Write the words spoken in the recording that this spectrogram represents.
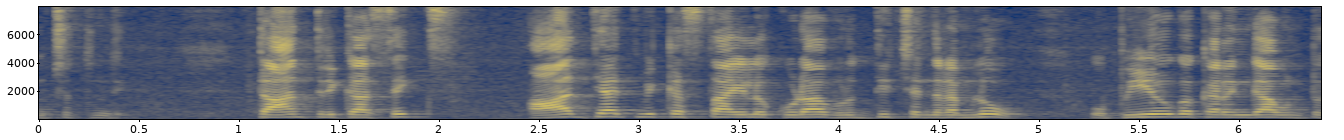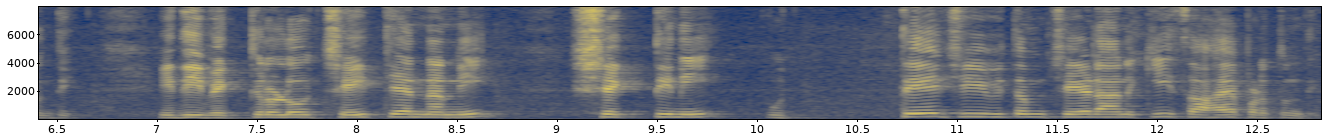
ఉంచుతుంది. తాంత్రిక సెక్స్ ఆధ్యాత్మిక స్థాయిలో కూడా వృద్ధి చెందడంలో ఉపయోగకరంగా ఉంటుంది. ఇది వ్యక్తులలో చైతన్యాన్ని శక్తిని ఉత్తేజీవితం చేయడానికి సహాయపడుతుంది.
